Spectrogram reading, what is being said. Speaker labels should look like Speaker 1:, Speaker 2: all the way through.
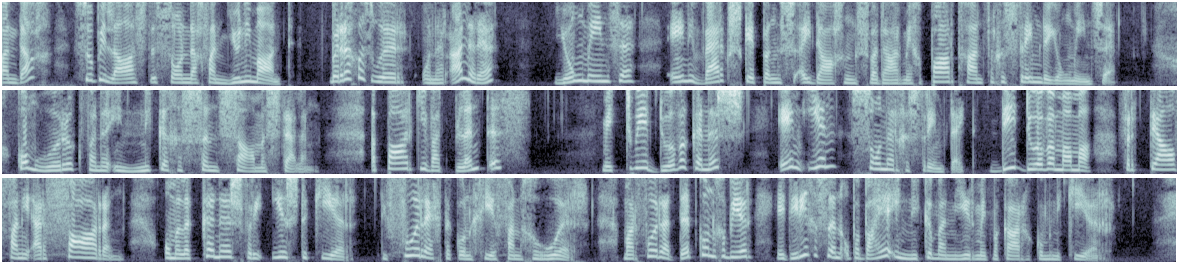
Speaker 1: Vandag, so op die laaste Sondag van Junie maand, berig ons oor onder andere jong mense en die werkskeppingsuitdagings wat daarmee gepaard gaan vir gestremde jong mense. Kom hoor ook van 'n unieke gesinsamestelling. 'n Paartjie wat blind is met twee dowe kinders en een sonder gestremdheid. Die dowe mamma vertel van die ervaring om hulle kinders vir die eerste keer die voorregte kon gee van gehoor. Maar voordat dit kon gebeur, het hierdie gesin op 'n baie unieke manier met mekaar gekommunikeer.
